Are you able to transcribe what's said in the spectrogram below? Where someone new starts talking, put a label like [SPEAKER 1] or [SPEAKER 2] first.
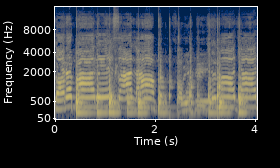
[SPEAKER 1] দরবারে সালাম। মাজার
